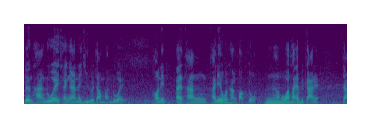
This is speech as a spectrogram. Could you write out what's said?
เดินทางด้วยใช้งานในชีวิตประจำวันด้วย ทอเน็ตทางทางเนี้ค่อนข้างตอบโจทย์นะครับอืมเพราะว่าทางแอฟริกาเนี่ยจะ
